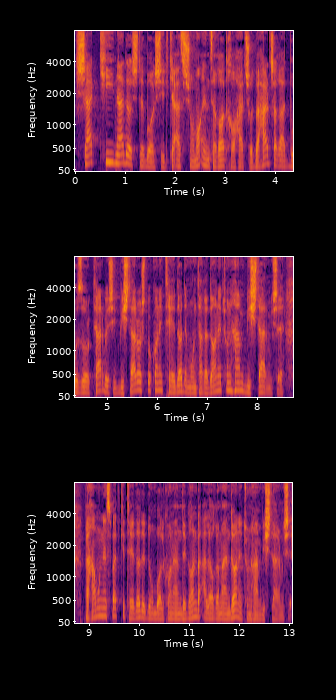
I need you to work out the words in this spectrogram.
شکی نداشته باشید که از شما انتقاد خواهد شد و هر چقدر بزرگتر بشید بیشتر رشد بکنید تعداد منتقدانتون هم بیشتر میشه. به همون نسبت که تعداد دنبال کنندگان و علاقمندانتون هم بیشتر میشه.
